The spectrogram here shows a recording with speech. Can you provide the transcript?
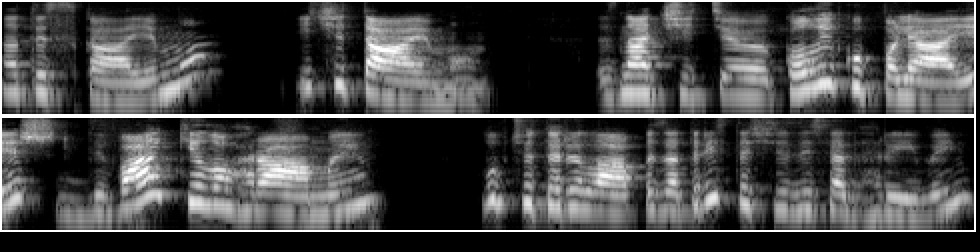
Натискаємо і читаємо. Значить, е, коли купляєш 2 кілограми клуб 4 лапи за 360 гривень,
